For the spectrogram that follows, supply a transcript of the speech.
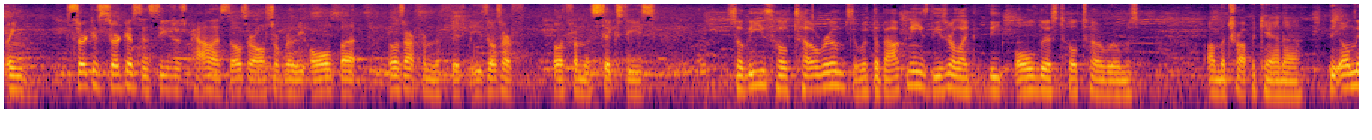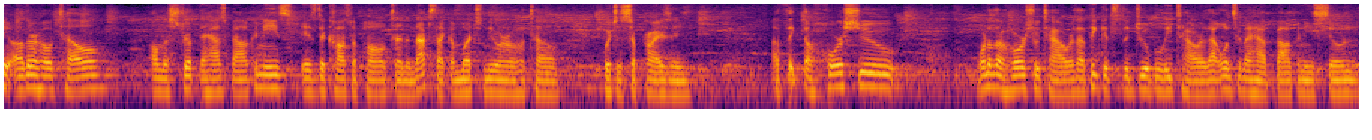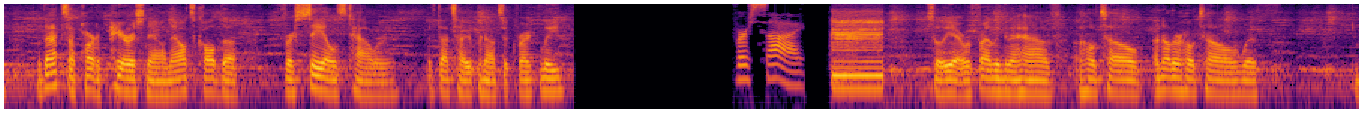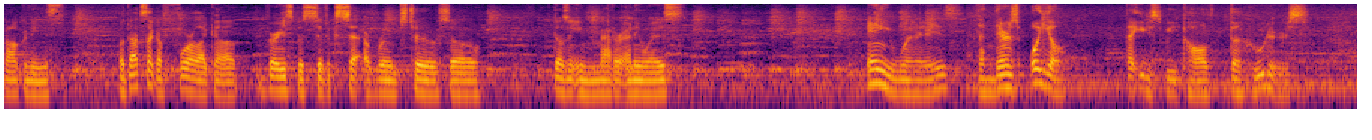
I mean, Circus Circus and Caesar's Palace, those are also really old, but those aren't from the 50s. Those are both from the 60s. So these hotel rooms with the balconies, these are like the oldest hotel rooms on the Tropicana. The only other hotel on the strip that has balconies is the Cosmopolitan, and that's like a much newer hotel, which is surprising. I think the Horseshoe, one of the Horseshoe Towers, I think it's the Jubilee Tower, that one's gonna have balconies soon. But that's a part of Paris now. Now it's called the Versailles Tower, if that's how you pronounce it correctly. Versailles. So yeah, we're finally gonna have a hotel, another hotel with balconies. But that's like a for like a very specific set of rooms too, so it doesn't even matter anyways. Anyways, then there's Oyo. That used to be called the Hooters.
